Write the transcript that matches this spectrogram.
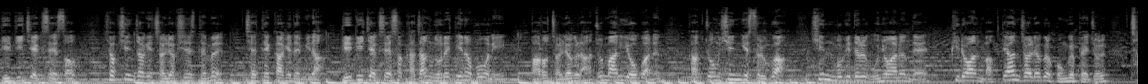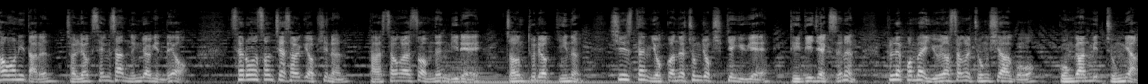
DDGX에서 혁신적인 전력 시스템을 채택하게 됩니다. DDGX에서 가장 눈에 띄는 부분이 바로 전력을 아주 많이 요구하는 각종 신기술과 신무기들을 운용하는데 필요한 막대한 전력을 공급해줄 차원이 다른 전력 생산 능력인데요. 새로운 선체 설계 없이는 달성할 수 없는 미래의 전투력 기능, 시스템 요건을 충족시키기 위해 DDGX는 플랫폼의 유연성을 중시하고 공간 및 중량,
